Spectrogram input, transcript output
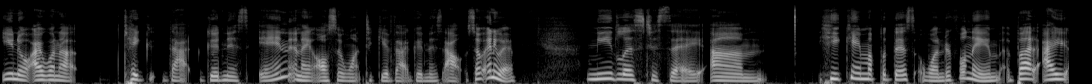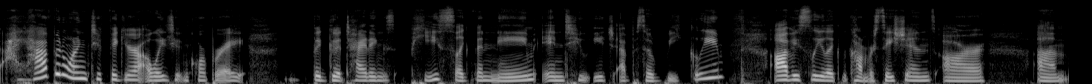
you know, I want to take that goodness in and I also want to give that goodness out. So, anyway, needless to say, um, he came up with this wonderful name, but I, I have been wanting to figure out a way to incorporate the good tidings piece, like the name, into each episode weekly. Obviously, like the conversations are um,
